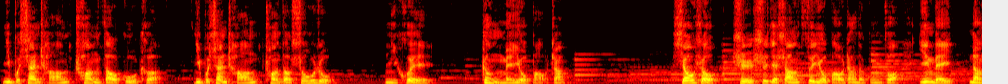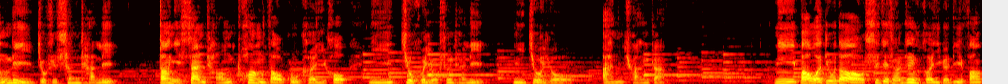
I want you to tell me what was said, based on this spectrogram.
你不擅长创造顾客，你不擅长创造收入，你会。更没有保障。销售是世界上最有保障的工作，因为能力就是生产力。当你擅长创造顾客以后，你就会有生产力，你就有安全感。你把我丢到世界上任何一个地方，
